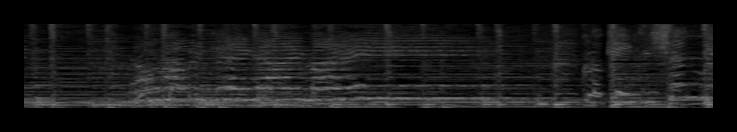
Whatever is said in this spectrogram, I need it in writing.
งร้องมาเป็นเพลงได้ไหม ก็เก่งที่ฉันมี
